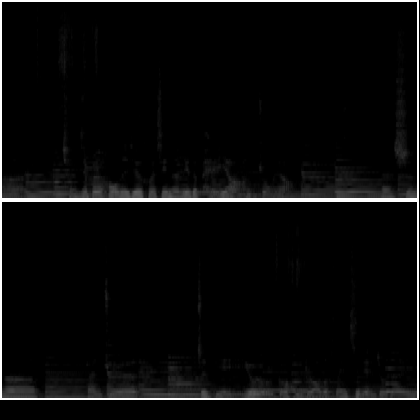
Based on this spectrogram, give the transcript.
啊，成绩背后那些核心能力的培养很重要。但是呢，感觉这里又有一个很重要的分歧点，就在于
